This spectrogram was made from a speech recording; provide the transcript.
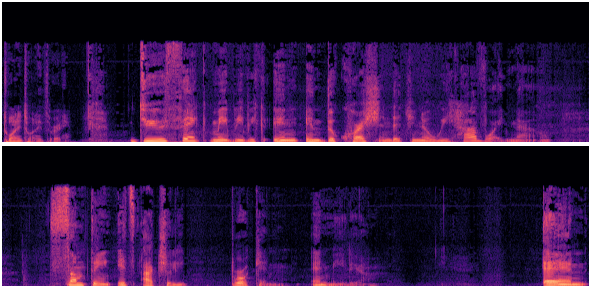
2023. Do you think maybe in in the question that you know we have right now, something it's actually broken in media, and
